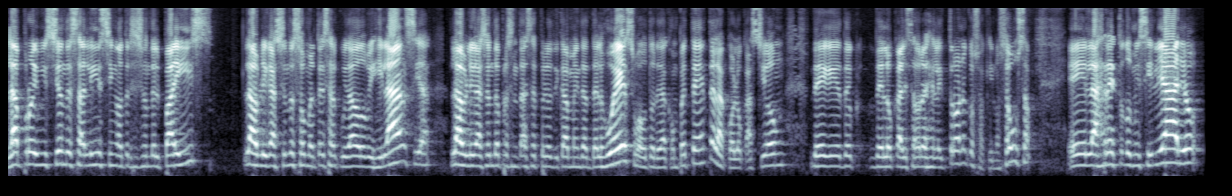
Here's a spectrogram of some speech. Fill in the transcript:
la prohibición de salir sin autorización del país, la obligación de someterse al cuidado de vigilancia, la obligación de presentarse periódicamente ante el juez o autoridad competente, la colocación de, localizadores electrónicos, eso aquí no se usa, el arresto domiciliario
